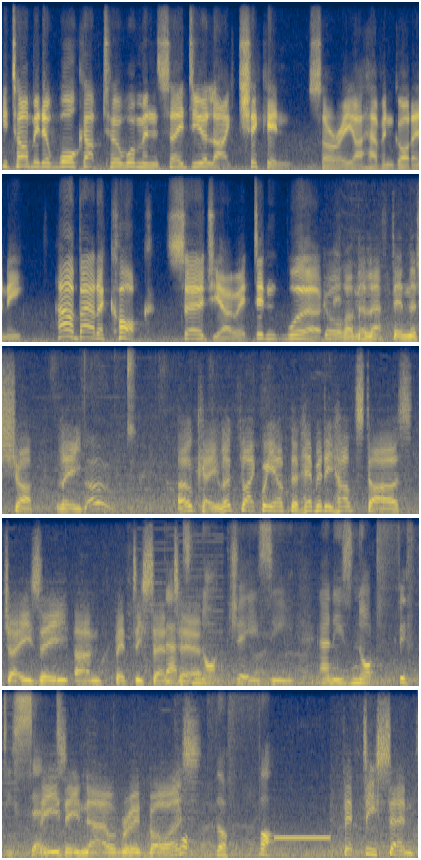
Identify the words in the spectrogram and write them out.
He told me to walk up to a woman and say, Do you like chicken? Sorry, I haven't got any. How about a cock? Sergio, it didn't work. Go on the left in the shot, Lee. Don't. Okay, looks like we have the Hibbity Hop stars, Jay Z and 50 Cent That's here. not Jay Z, and he's not 50 Cent. Easy now, rude boys. What the fuck? 50 Cent,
